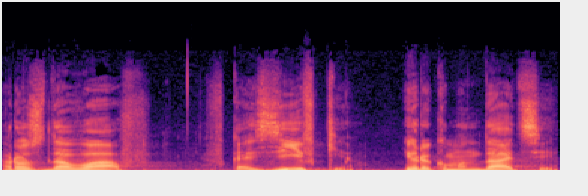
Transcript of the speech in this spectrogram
роздавав вказівки і рекомендації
